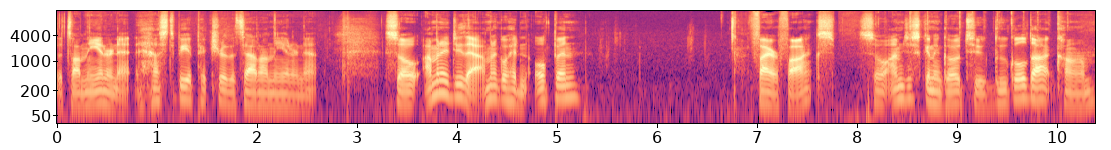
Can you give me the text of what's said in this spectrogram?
that's on the internet. It has to be a picture that's out on the internet. So I'm going to do that. I'm going to go ahead and open Firefox. So I'm just going to go to google.com,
